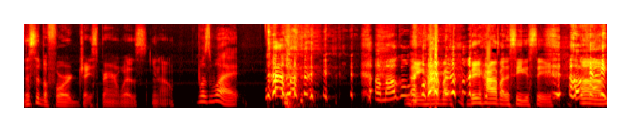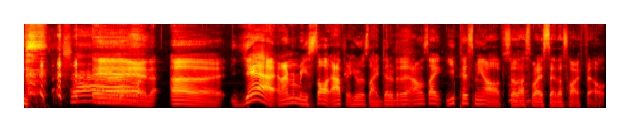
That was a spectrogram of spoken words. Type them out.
This is before Jay Sparrow was, you know, Was what? A mogul. being hired by being hired by the CDC. Um, and uh, yeah, and I remember he saw it after. He was like, da da da, da, and I was like, "You pissed me off." So that's what I said. That's how I felt.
